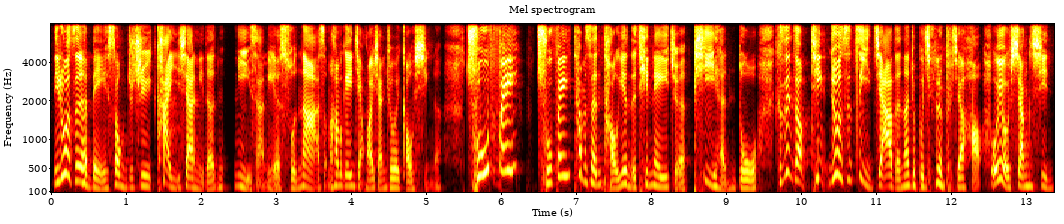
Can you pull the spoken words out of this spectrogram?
你如果真的很北宋，你就去看一下你的 niece、你的孙啊什么，他们跟你讲话一下，你就会高兴了。除非，除非他们是很讨厌的 teenager，屁很多。可是你知道，听如果是自己家的，那就不见得比较好。我有相信，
